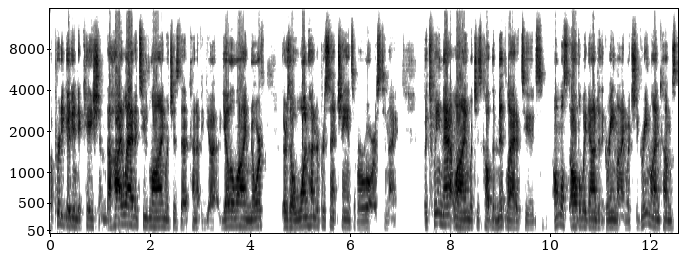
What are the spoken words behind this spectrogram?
a pretty good indication. The high latitude line, which is the kind of yellow line north, there's a 100% chance of auroras tonight. Between that line, which is called the mid-latitudes, almost all the way down to the green line, which the green line comes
